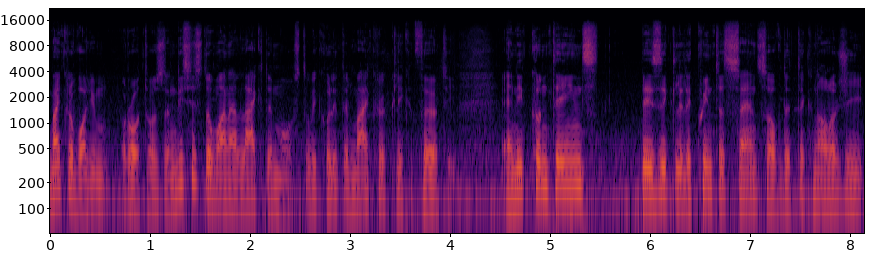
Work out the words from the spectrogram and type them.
microvolume rotors, and this is the one I like the most. We call it the MicroClick 30, and it contains basically the quintessence of the technology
